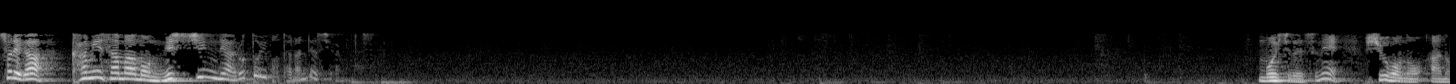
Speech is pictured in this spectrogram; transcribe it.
それが神様の熱心であるということなんですよ、皆さん。もう一度ですね、主法のあの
